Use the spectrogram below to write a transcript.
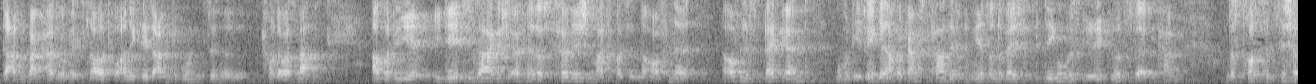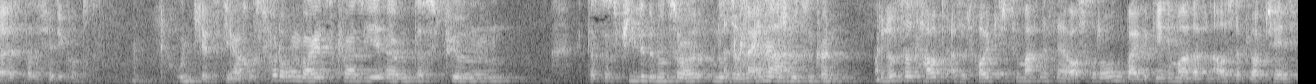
Datenbank hat, irgendeine Cloud, wo alle Geräte angebunden sind, dann kann man da was machen. Aber die Idee zu sagen, ich öffne das völlig, macht quasi eine offene, ein offenes Backend, wo man die Regeln aber ganz klar definiert, unter welchen Bedingungen das Gerät genutzt werden kann und das trotzdem sicher ist, das ist hier die Kunst. Und jetzt die Herausforderung war jetzt quasi, ähm, dass, für, dass das viele Benutzer nutz, also gleichzeitig nutzen können. Benutzertaugt, also freundlich zu machen, ist eine Herausforderung, weil wir gehen immer davon aus, dass Blockchains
